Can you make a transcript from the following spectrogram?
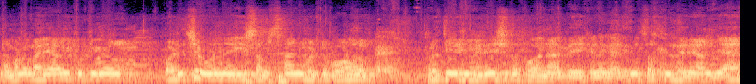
നമ്മുടെ മലയാളി കുട്ടികൾ പഠിച്ചു കൂടുന്ന ഈ സംസ്ഥാനം വിട്ടു പോകുന്നതും പ്രത്യേകിച്ച് വിദേശത്ത് പോകാൻ ആഗ്രഹിക്കുന്ന കാര്യങ്ങൾ സത്യം തന്നെയാണ്. ഞാൻ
